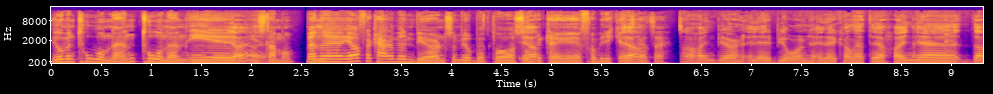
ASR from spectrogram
Jo, men tonen, tonen i, Ja, ja, i stemmene. Men eh, ja, fortell om en bjørn som jobber på sukkertøyfabrikken, Ja. skal jeg si. Ja, han Bjørn, eller Bjørn, eller hva han heter, ja. han, eh, de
